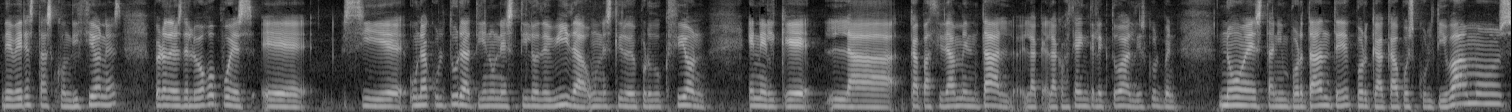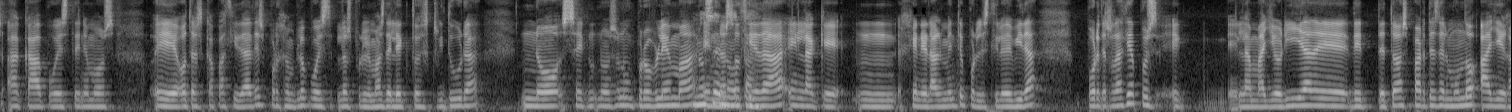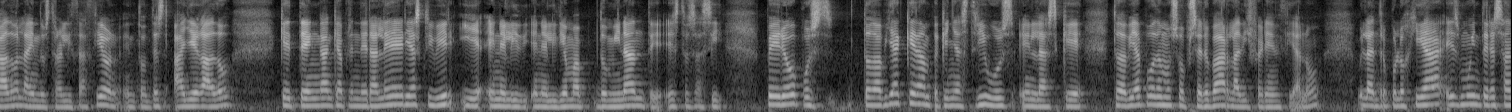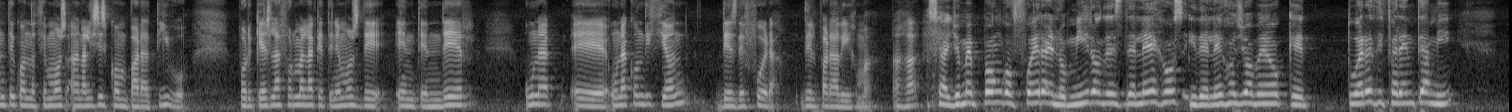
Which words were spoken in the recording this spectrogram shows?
de, ver estas condiciones, pero desde luego pues... Eh, si eh, una cultura tiene un estilo de vida, un estilo de producción en el que la capacidad mental, la, capacidad intelectual, disculpen, no es tan importante, porque acá pues cultivamos, acá pues tenemos eh, otras capacidades, por ejemplo, pues los problemas de lectoescritura no, no son un problema en una sociedad en la que mm, generalmente por el estilo de vida, por desgracia, pues... Eh, en la mayoría de, todas partes del mundo ha llegado la industrialización. Entonces ha llegado que tengan que aprender a leer y a escribir y en el, en el idioma dominante. Esto es así. Pero pues todavía quedan pequeñas tribus en las que todavía podemos observar la diferencia. ¿no? La antropología es muy interesante cuando hacemos análisis comparativo, porque es la forma en la que tenemos de entender una, eh, una condición desde fuera del paradigma. O sea, yo me pongo fuera y lo miro desde lejos y de lejos yo veo que tú eres diferente a mí,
